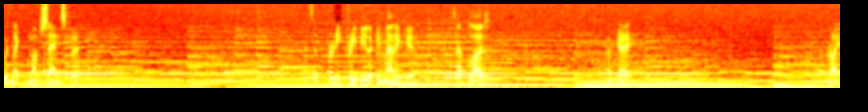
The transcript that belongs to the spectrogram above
Wouldn't make much sense, but... It's a pretty creepy looking mannequin. Is that blood? Okay. Right.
